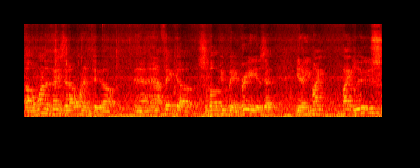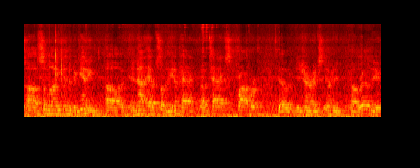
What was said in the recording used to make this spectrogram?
uh, one of the things that I wanted to, uh, and, I, and I think uh, some other people may agree, is that you know you might might lose uh, some money in the beginning uh, and not have some of the impact uh, tax proffer that would generate uh, revenue.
